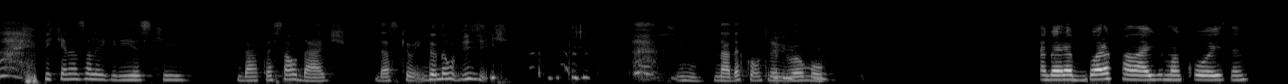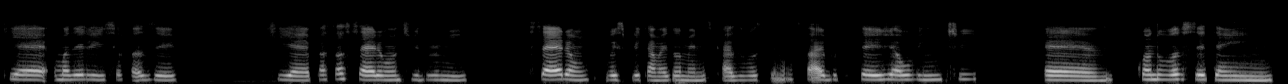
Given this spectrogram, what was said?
ai, pequenas alegrias que dá até saudade das que eu ainda não vivi. Nada contra, viu, amor? Agora, bora falar de uma coisa que é uma delícia fazer, que é passar sérum antes de dormir. Sérum, vou explicar mais ou menos, caso você não saiba, que seja ouvinte, é quando você tem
